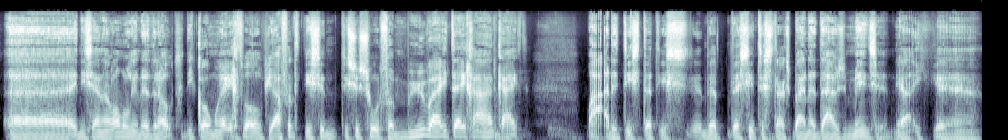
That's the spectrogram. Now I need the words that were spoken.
eh, en die zijn dan allemaal in het rood. Die komen echt wel op je af. want Het is een, het is een soort van muur waar je tegenaan kijkt. Maar dit is, dat is, dat, daar zitten straks bijna duizend mensen. Ja, ik, eh, daar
